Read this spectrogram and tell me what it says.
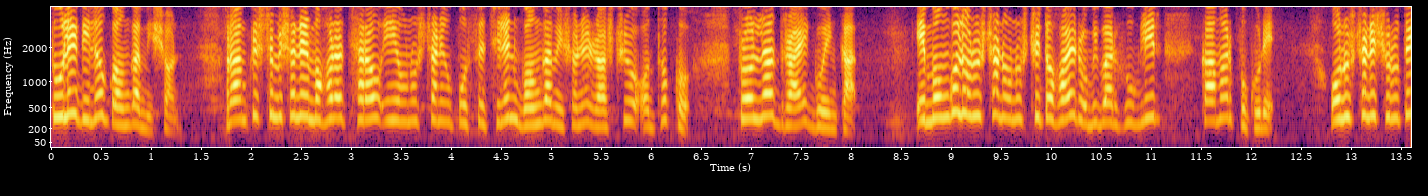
তুলে দিল গঙ্গা মিশন। রামকৃষ্ণ মিশনের মহারাজ ছাড়াও এই অনুষ্ঠানে উপস্থিত ছিলেন গঙ্গা মিশনের রাষ্ট্রীয় অধ্যক্ষ প্রহ্লাদ রায় গোয়েঙ্কা। এই মঙ্গল অনুষ্ঠান অনুষ্ঠিত হয় রবিবার হুগলির কামার পুকুরে। অনুষ্ঠানের শুরুতে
